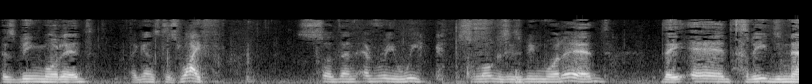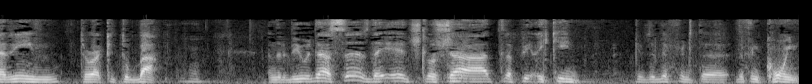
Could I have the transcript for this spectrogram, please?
is being mored against his wife, so then every week, so long as he's being mored, they add three dinarim to her ketubah. And the Rabbi Yehuda says they add shlosha trapi'ikin, gives a different uh, different coin.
